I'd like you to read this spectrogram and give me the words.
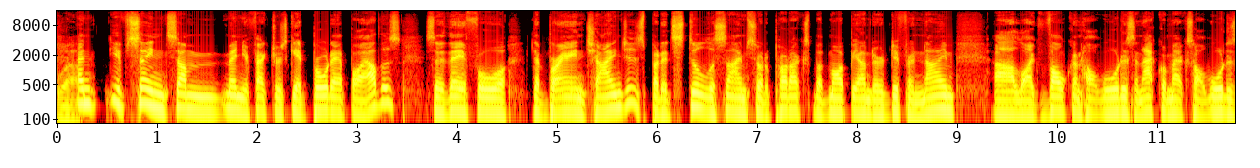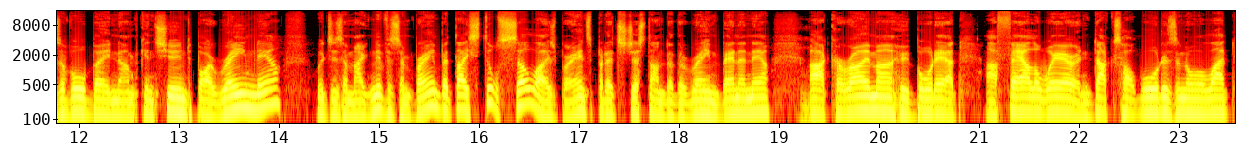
Wow. And you've seen some manufacturers get brought out by others, so therefore the brand changes, but it's still the same sort of products, but might be under a different name. Uh, like Vulcan Hot Waters and Aquamax Hot Waters have all been um, consumed by Rheem now, which is a magnificent brand, but they still sell those brands, but it's just under the Rheem banner now. Mm. Uh, Caroma, who bought out uh, Fowlerware and Dux Hot Waters and all that.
